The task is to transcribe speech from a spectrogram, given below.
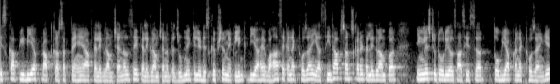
इसका पीडीएफ प्राप्त कर सकते हैं आप टेलीग्राम चैनल से। टेलीग्राम चैनल पर जुड़ने के लिए डिस्क्रिप्शन में एक लिंक दिया है। वहाँ से कनेक्ट हो जाएँ या सीधा आप सर्च करें टेलीग्राम पर। इंग्लिश ट्यूटोरियल्स आशीष सर तो भी आप कनेक्ट हो जाएँगे।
